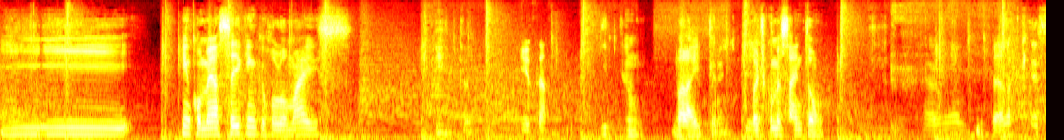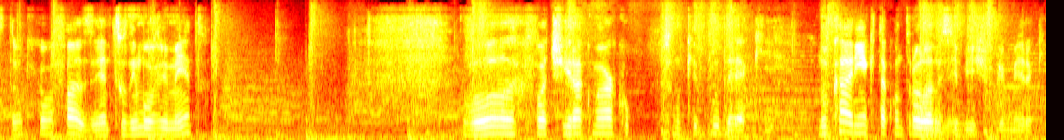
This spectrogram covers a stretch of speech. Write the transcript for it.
E quem começa aí? Quem que rolou mais? Eita. Eita. Ethan. Vai lá, Ethan. Pode começar então. É uma bela questão. O que que eu vou fazer? Tudo em movimento? Vou, vou atirar com o meu arco no que puder aqui. No carinha que tá controlando esse bicho primeiro aqui.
